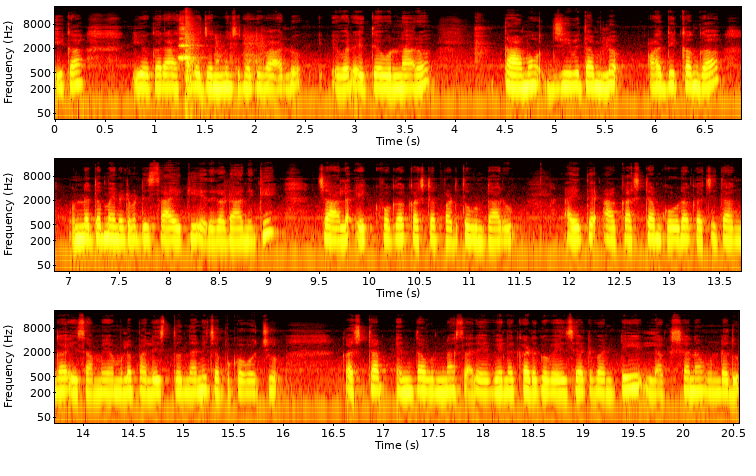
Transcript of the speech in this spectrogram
ఇక ఈ యొక్క రాశిలో జన్మించినటువంటి వాళ్ళు ఎవరైతే ఉన్నారో తాము జీవితంలో అధికంగా ఉన్నతమైనటువంటి స్థాయికి ఎదగడానికి చాలా ఎక్కువగా కష్టపడుతూ ఉంటారు. అయితే ఆ కష్టం కూడా ఖచ్చితంగా ఈ సమయంలో ఫలిస్తుందని చెప్పుకోవచ్చు. కష్టం ఎంత ఉన్నా సరే వెనకడుగు వేసేటువంటి లక్షణం ఉండదు.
